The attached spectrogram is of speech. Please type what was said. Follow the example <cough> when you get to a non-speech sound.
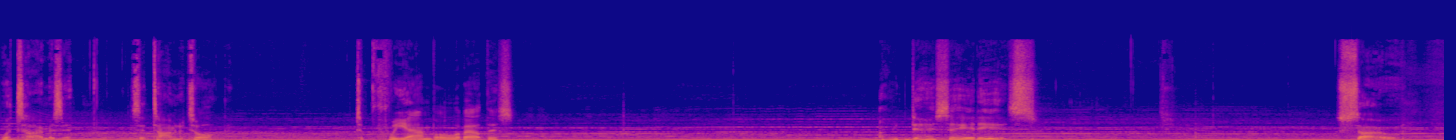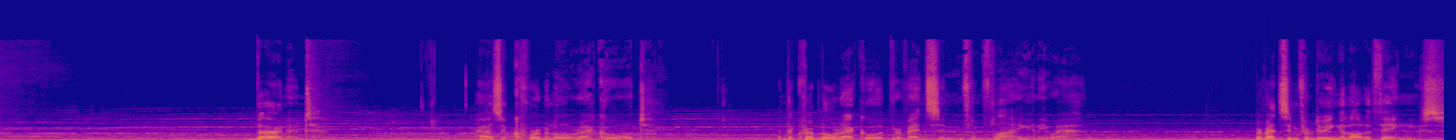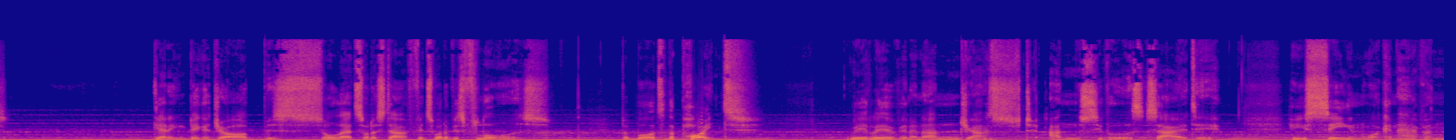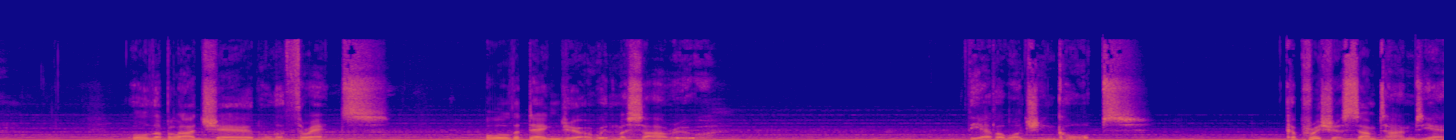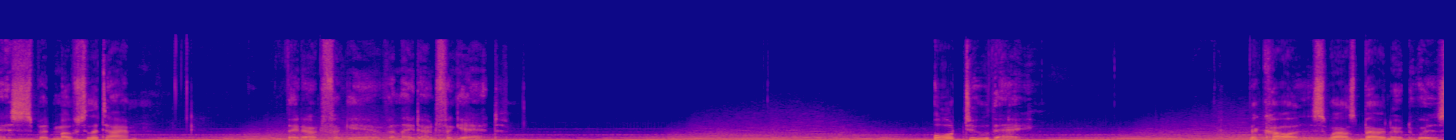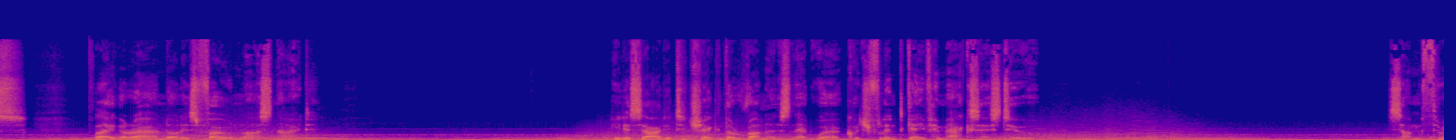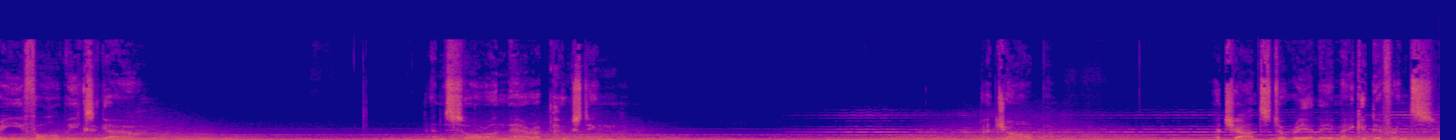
What time is it? Is it time to talk? To preamble about this? I dare say it is. So, Bernard has a criminal record. And the criminal record prevents him from flying anywhere. Prevents him from doing a lot of things. Getting bigger jobs, all that sort of stuff. It's one of his flaws. But more to the point, we live in an unjust, uncivil society. He's seen what can happen. All the bloodshed, all the threats, all the danger with Masaru. The ever-watching corpse. Capricious sometimes, yes, but most of the time, they don't forgive and they don't forget. Or do they? Because whilst Bernard was playing around on his phone last night, he decided to check the Runners Network, which Flint gave him access to. Some three, four weeks ago. And saw on there a posting. A job. A chance to really make a difference.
